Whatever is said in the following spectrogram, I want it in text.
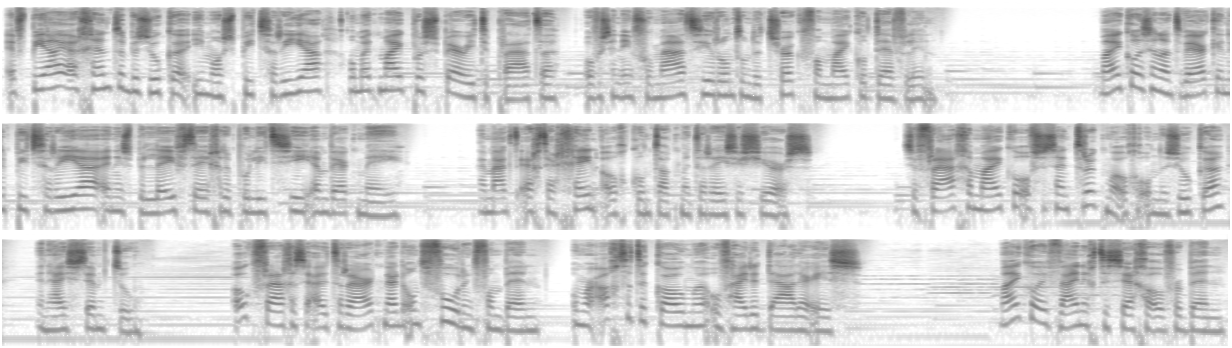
FBI-agenten bezoeken Imo's pizzeria om met Mike Prosperi te praten over zijn informatie rondom de truck van Michael Devlin. Michael is aan het werk in de pizzeria en is beleefd tegen de politie en werkt mee. Hij maakt echter geen oogcontact met de rechercheurs. Ze vragen Michael of ze zijn truck mogen onderzoeken en hij stemt toe. Ook vragen ze uiteraard naar de ontvoering van Ben, om erachter te komen of hij de dader is. Michael heeft weinig te zeggen over Ben,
